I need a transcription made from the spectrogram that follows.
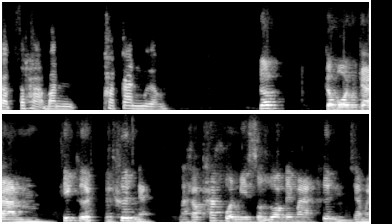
กับสถาบันพรรคการเมืองก็กระบวนการที่เกิดขึ้นเนี่ยนะครับ ถ้าคนมีส่วนร่วมได้มากขึ้นใช่ไหม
